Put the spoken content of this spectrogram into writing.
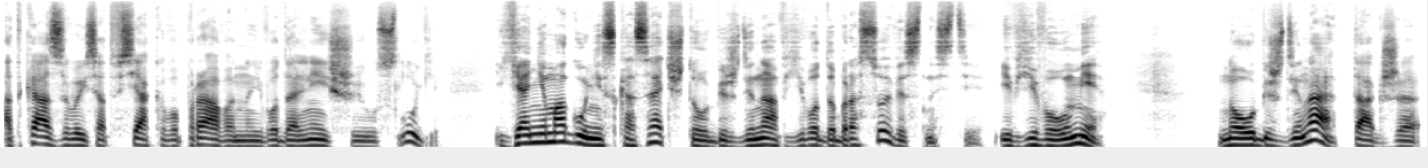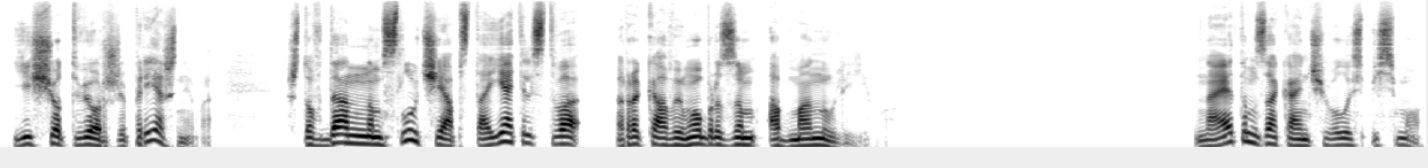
Отказываясь от всякого права на его дальнейшие услуги, я не могу не сказать, что убеждена в его добросовестности и в его уме, но убеждена также еще тверже прежнего, что в данном случае обстоятельства роковым образом обманули его. На этом заканчивалось письмо.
